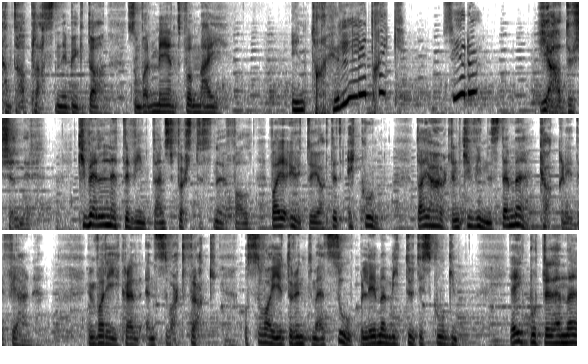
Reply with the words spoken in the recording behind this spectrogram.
kan ta plassen i bygda som var ment for meg. En trylledrikk, sier du? Ja, du skjønner. Kvelden etter vinterens første snøfall var jeg ute og jaktet ekorn da jeg hørte en kvinnestemme kakle i det fjerne. Hun var ikledd en svart frakk og svaiet rundt med et sopelime midt ute i skogen. Jeg gikk bort til henne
